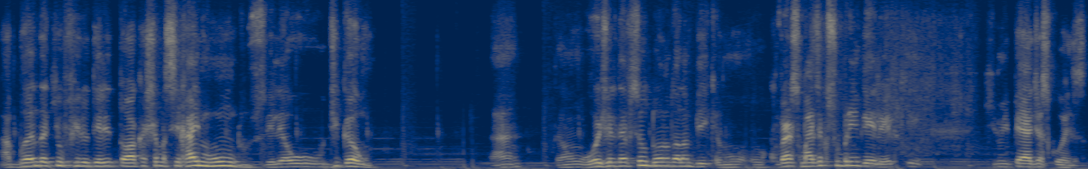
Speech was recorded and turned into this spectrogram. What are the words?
A banda que o filho dele toca chama-se Raimundos. Ele é o Digão. Tá? Então, hoje ele deve ser o dono do alambique. Eu, não, eu converso mais é com o sobrinho dele, ele que, que me pede as coisas.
